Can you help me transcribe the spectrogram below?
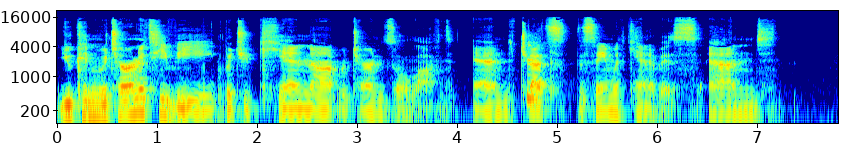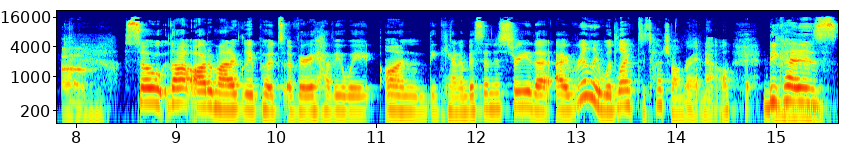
you can return a TV, but you cannot return Zoloft, and True. that's the same with cannabis. And um, So that automatically puts a very heavy weight on the cannabis industry that I really would like to touch on right now. Because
